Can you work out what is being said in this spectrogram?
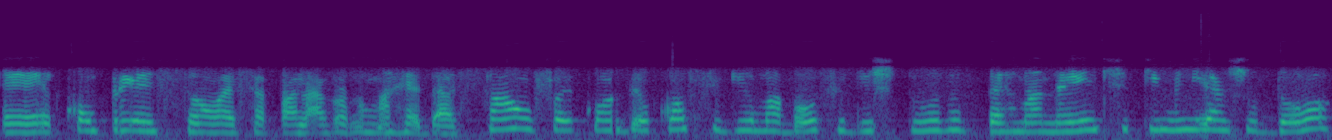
é, compreensão essa palavra numa redação foi quando eu consegui uma bolsa de estudo permanente que me ajudou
